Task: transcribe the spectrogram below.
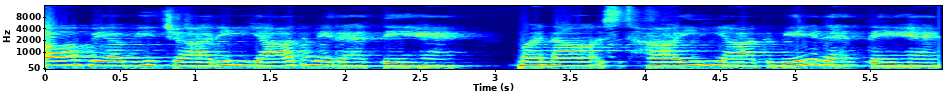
अव्यभिचारी याद में रहते हैं, मना स्थायी याद में रहते हैं।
